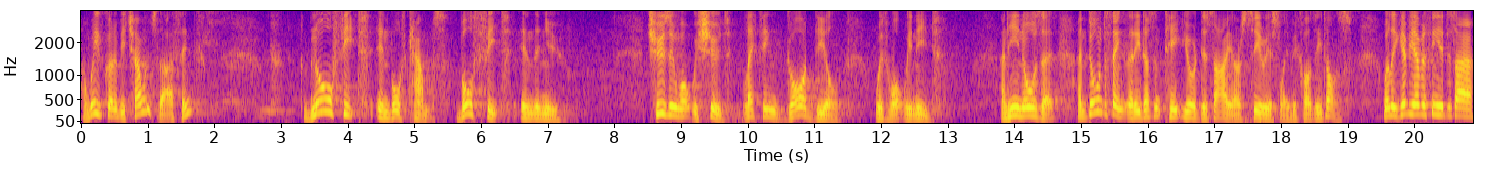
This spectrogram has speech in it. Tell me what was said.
And we've got to be challenged that, I think. No feet in both camps, both feet in the new. Choosing what we should, letting God deal with what we need. And He knows it. And don't think that He doesn't take your desires seriously because He does. Will He give you everything you desire?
